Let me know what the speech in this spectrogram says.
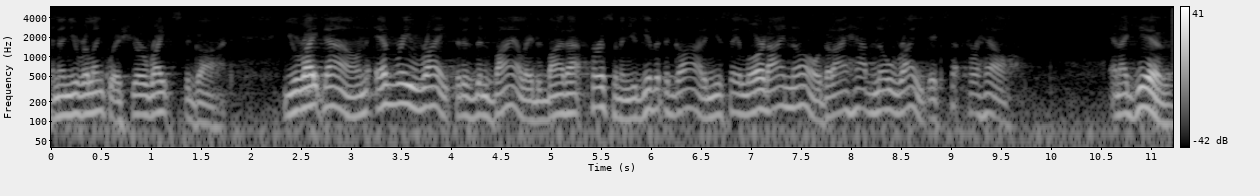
And then you relinquish your rights to God. You write down every right that has been violated by that person, and you give it to God, and you say, Lord, I know that I have no right except for hell. And I give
